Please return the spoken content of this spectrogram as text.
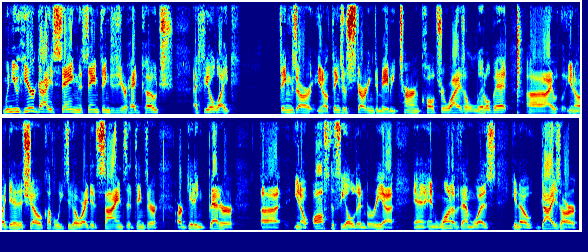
when you hear guys saying the same things as your head coach, I feel like things are you know things are starting to maybe turn culture wise a little bit. Uh, I you know I did a show a couple weeks ago where I did signs that things are are getting better uh, you know, off the field in Berea, and, and one of them was, you know, guys are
